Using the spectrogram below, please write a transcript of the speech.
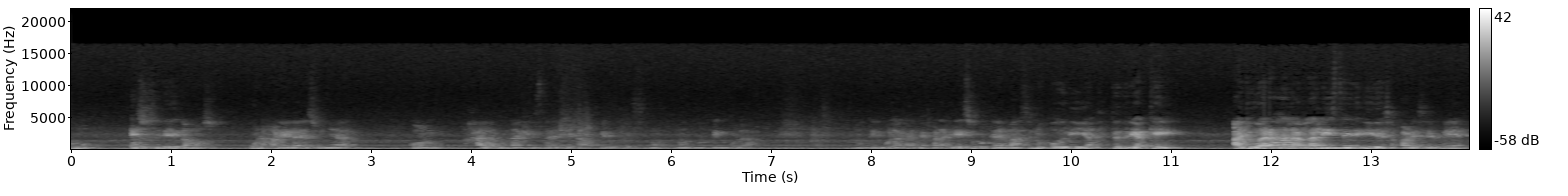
como eso sería, digamos, una manera de soñar con jalar una lista de Senado, pero pues no, no, no tengo la no tengo la carga para eso, porque además no podría, tendría que ayudar a jalar la lista y, desaparecerme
